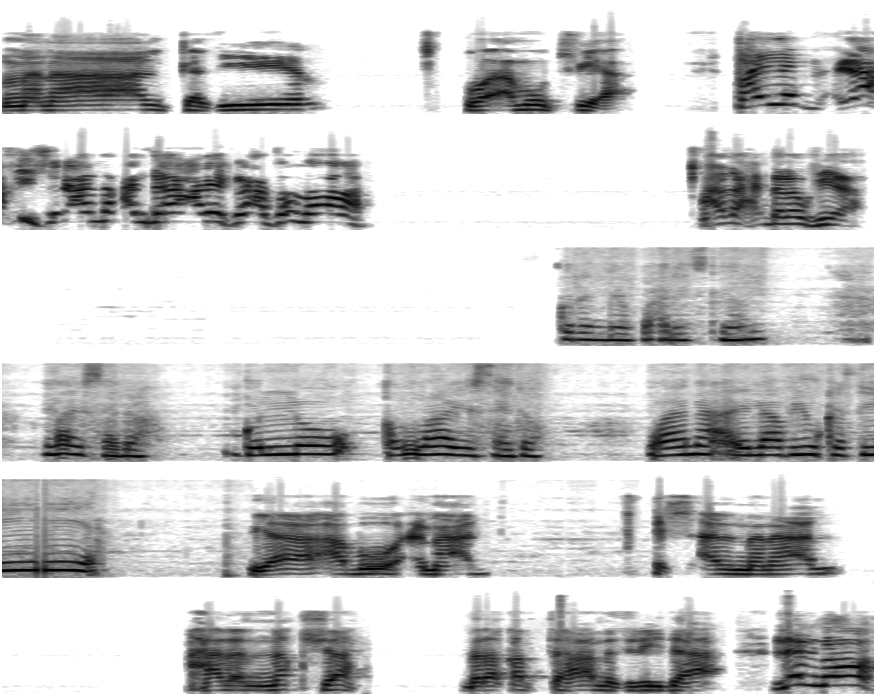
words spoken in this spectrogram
منال كثير وأموت فيها. طيب يا أخي صر عندك؟ عندها عليك لعنه الله هذا حب الاوفياء شكرا يا أبو علي السلام. الله يسعده. قل له الله يسعده. وأنا I love you كثير. يا أبو عماد اسأل منال على النقشة برقبتها مثل يدها للمو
